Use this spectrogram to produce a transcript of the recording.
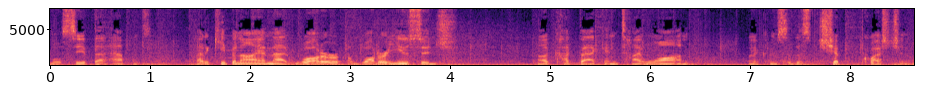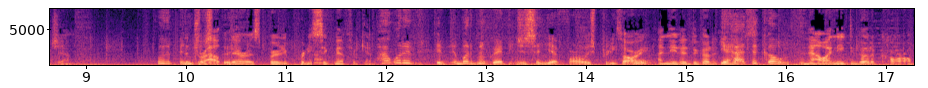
We'll see if that happens. How to keep an eye on that water water usage uh, cutback in Taiwan when it comes to this chip question, Jim. Would have been The drought there is pretty pretty significant. I would have. It, it would have been great if you just said, "Yeah, Farley's pretty Sorry, cool." I needed to go to. You had chips. to go. Now I need to go to Carl.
